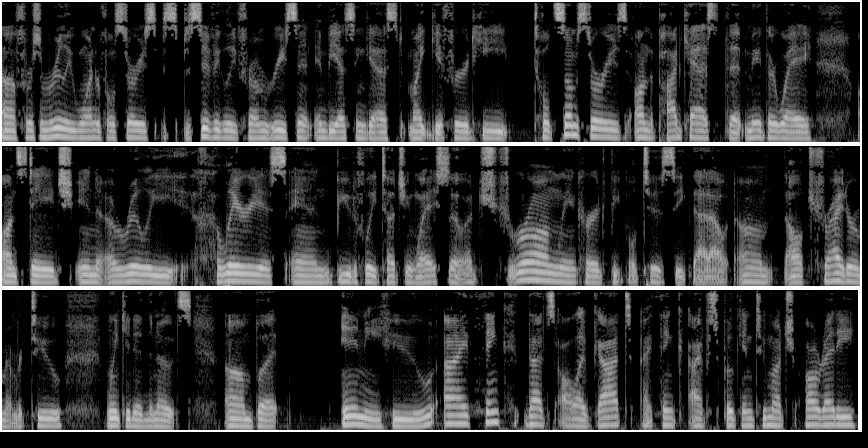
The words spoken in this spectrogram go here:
uh, for some really wonderful stories, specifically from recent MBSing guest Mike Gifford. He told some stories on the podcast that made their way on stage in a really hilarious and beautifully touching way. So I'd strongly encourage people to seek that out. Um, I'll try to remember to link it in the notes. Um, but Anywho, I think that's all I've got. I think I've spoken too much already.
